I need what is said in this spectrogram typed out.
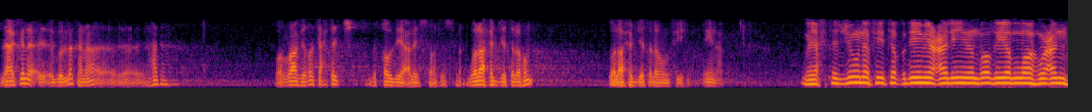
لكن يقول لك أنا هذا. والرافضة تحتج بقوله عليه الصلاة والسلام ولا حجة لهم ولا حجة لهم فيه إي نعم. ويحتجون في تقديم علي رضي الله عنه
